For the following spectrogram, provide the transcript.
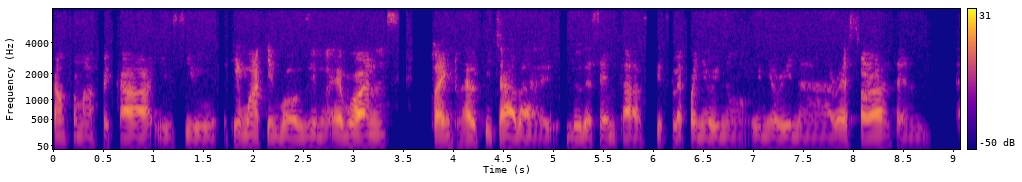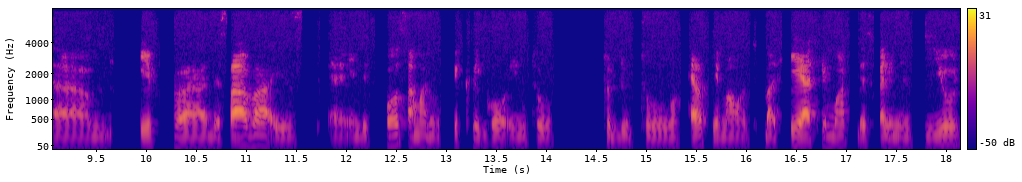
come from Africa is you, teamwork involves, you know, everyone trying to help each other do the same task. It's like when you're, you know, when you're in a restaurant and um, if uh, the server is uh, indisposed, someone will quickly go into to do to help him out. But here, teamwork basically means you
